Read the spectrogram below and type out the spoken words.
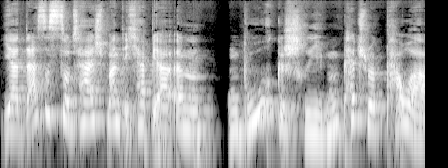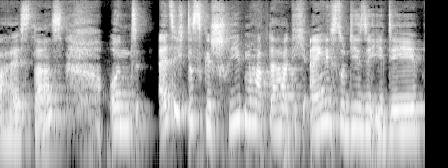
Ja, das ist total spannend. Ich habe ja ähm, ein Buch geschrieben, Patchwork Power heißt das. Und als ich das geschrieben habe, da hatte ich eigentlich so diese Idee,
